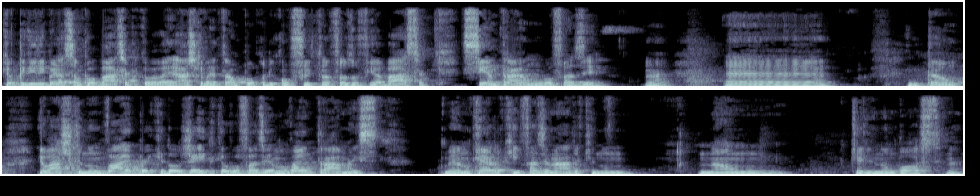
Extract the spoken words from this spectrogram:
que eu pedi liberação para o Baster, porque eu acho que vai entrar um pouco de conflito na filosofia Baster. Se entrar, eu não vou fazer. Né? É, então, eu acho que não vai, porque do jeito que eu vou fazer, não vai entrar, mas eu não quero que fazer nada que não, não que ele não goste, né?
